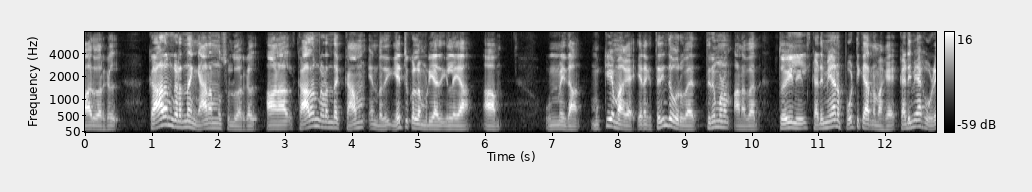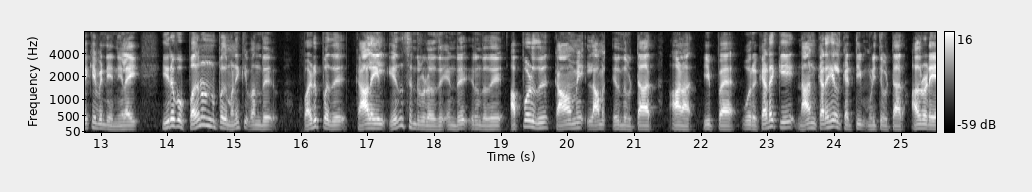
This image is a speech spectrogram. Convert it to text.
மாறுவார்கள். காலம் கடந்த ஞானம்னு சொல்லுவார்கள். ஆனால் காலம் கடந்த காமம் என்பதை ஏற்றுக்கொள்ள முடியாது இல்லையா? ஆம். உண்மைதான். முக்கியமாக எனக்கு தெரிந்த ஒருவர் திருமணம் ஆனவர் தொழிலில் கடுமையான போட்டி காரணமாக கடுமையாக உழைக்க வேண்டிய நிலை இரவு பதினொன்று முப்பது மணிக்கு வந்து படுப்பது காலையில் எழுந்து சென்று விடுவது என்று இருந்தது. அப்பொழுது காமமே இல்லாமல் இருந்து விட்டார். ஆனால் இப்போ ஒரு கடைக்கு நான் கடைகள் கட்டி முடித்து விட்டார். அவருடைய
